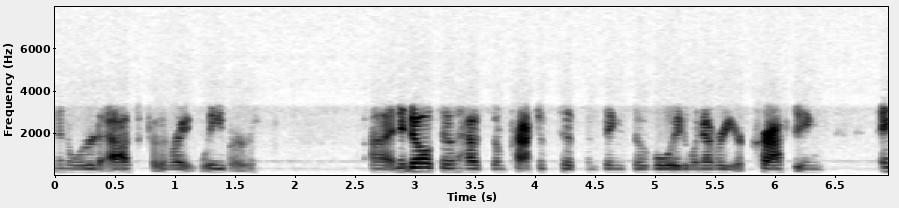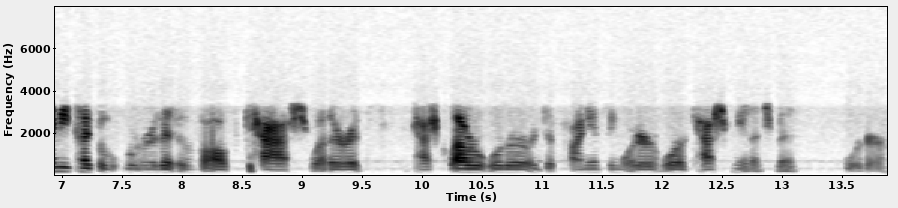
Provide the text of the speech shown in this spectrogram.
in order to ask for the right waivers. Uh, and it also has some practice tips and things to avoid whenever you're crafting any type of order that involves cash, whether it's a cash collateral order or a debt financing order or a cash management order.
